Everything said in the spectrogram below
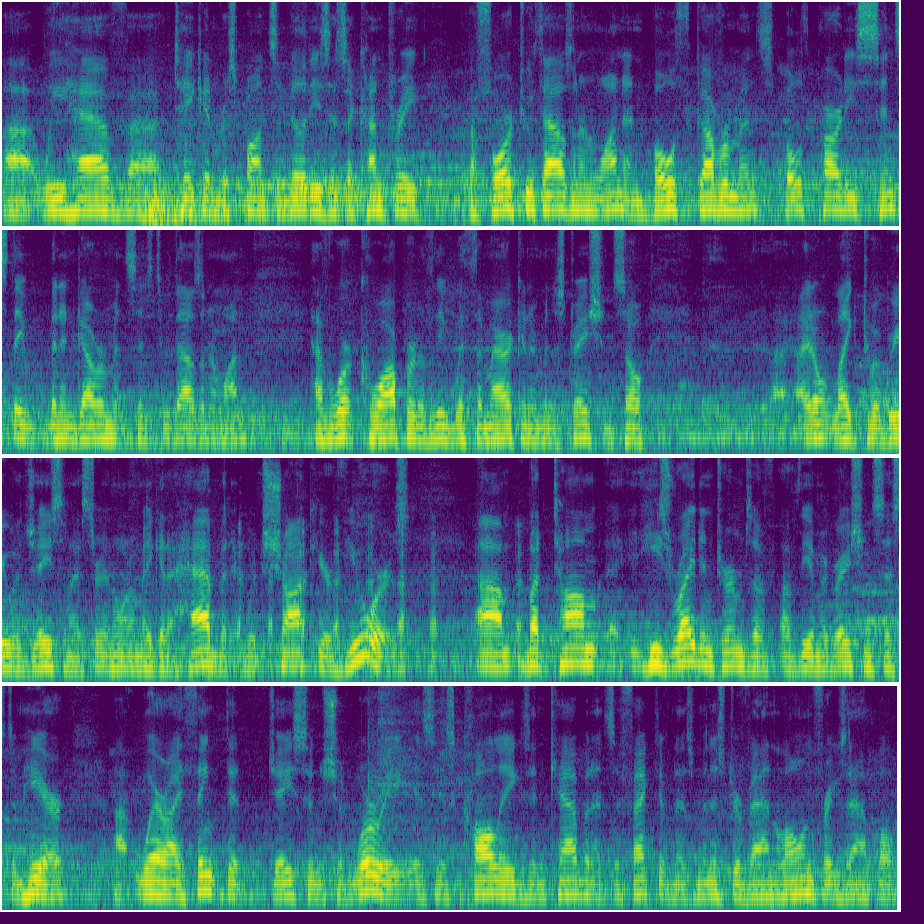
Uh, we have uh, taken responsibilities as a country before 2001, and both governments, both parties, since they've been in government since 2001, have worked cooperatively with the American administration. So I don't like to agree with Jason. I certainly don't want to make it a habit. It would shock your viewers. Um, but Tom, he's right in terms of, of the immigration system here. Uh, where I think that Jason should worry is his colleagues in cabinet's effectiveness. Minister Van Loan, for example,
